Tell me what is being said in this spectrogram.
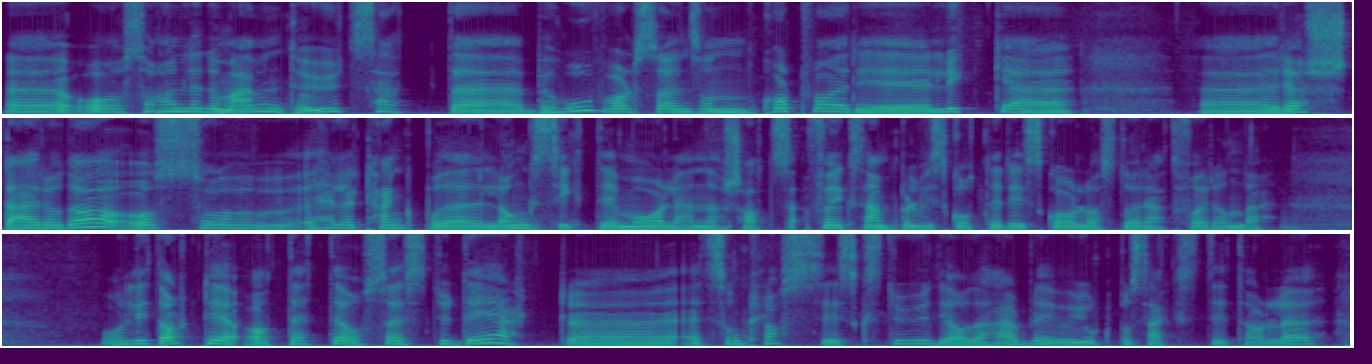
Eh, og så handler det om evnen til å utsette behov, altså en sånn kortvarig lykke eh, rush der og da, og så heller tenk på det langsiktige målet enn å satt seg. F.eks. hvis godteriskåla står rett foran deg. Og litt artig at dette også er studert, eh, et sånn klassisk studie, og det her ble jo gjort på 60-tallet,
